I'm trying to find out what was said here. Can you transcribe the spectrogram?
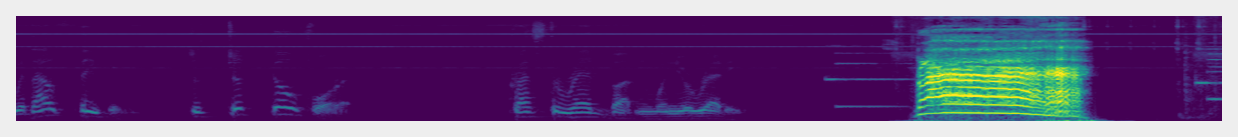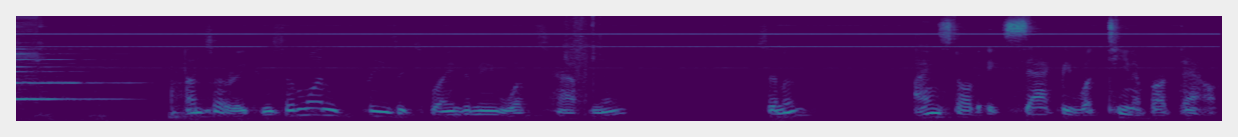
without thinking. Just just go for it. Press the red button when you're ready. Blah! I'm sorry, can someone please explain to me what's happening? Simmons? I installed exactly what Tina brought down.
